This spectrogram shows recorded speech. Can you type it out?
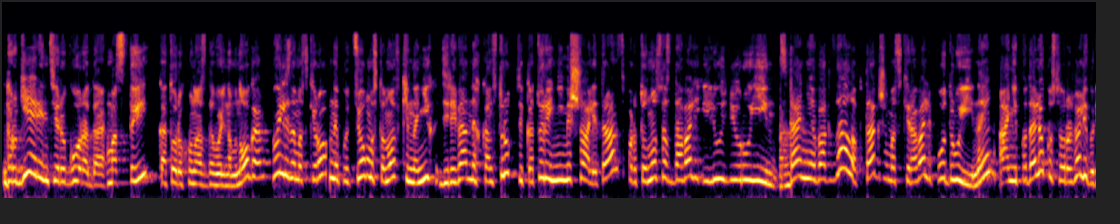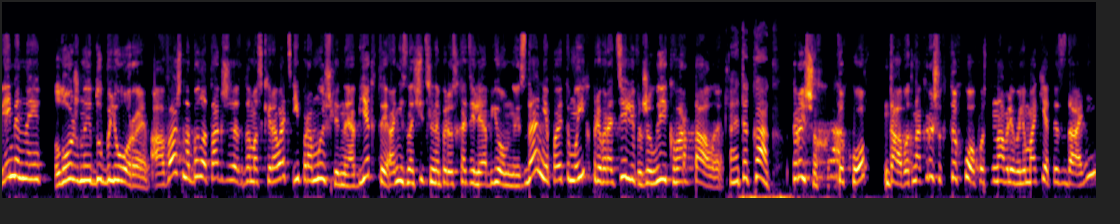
Другие ориентиры города, мосты, которых у нас довольно много, были замаскированы путем установки на них деревянных конструкций, которые не мешали транспорту, но создавали иллюзию руин. Здания вокзалов также маскировали под руины, а неподалеку сооружали временные ложные дублеры. А важно было также замаскировать и промышленные объекты. Они значительно превосходили объемные здания, поэтому их превратили в жилые кварталы. А это как? В крышах цехов. Да, вот на крышах цехов устанавливали макеты зданий,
